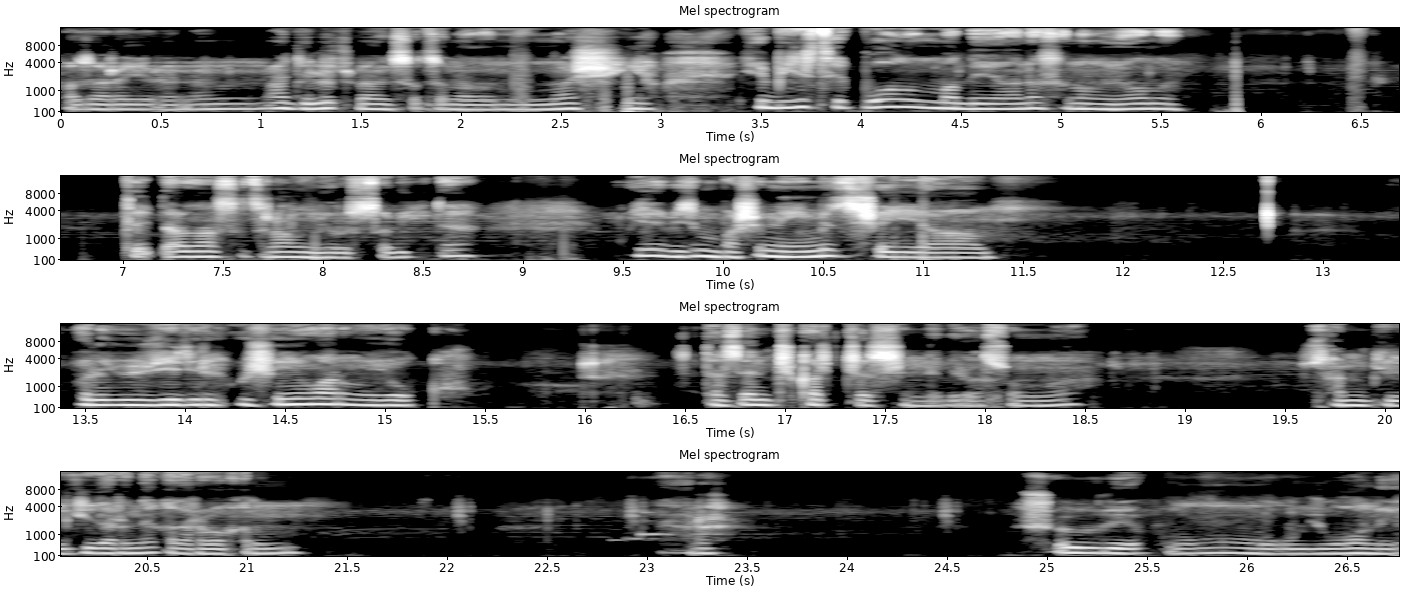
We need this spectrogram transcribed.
Pazara girelim. Hadi lütfen satın alınmış. Ya, ya bir tek bu alınmadı ya. Nasıl oluyor oğlum? Tekrardan satın almıyoruz tabii ki de. De bizim başa neyimiz şey ya. Böyle 107'lik bir şey var mı? Yok. Zaten seni çıkartacağız şimdi biraz sonra. Sen bilgiler ne kadar bakalım. Şöyle yapalım. Yani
